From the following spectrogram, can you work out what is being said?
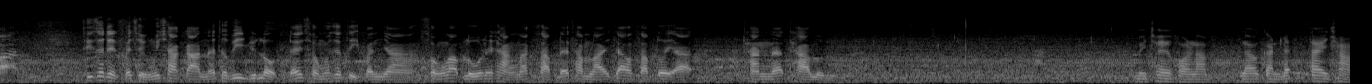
บาท ที่เสด็จไปถึงวิชาการณทวีปยุโรปได้ทรงพระสติปัญญา ทรงรอบรู้ในทางรักทรัพย์และทำร้ายเจ้าทรัพย์ด้วยอาทันและทารุณไม่ใช่ขอรับแล้วกันใต้เช้า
